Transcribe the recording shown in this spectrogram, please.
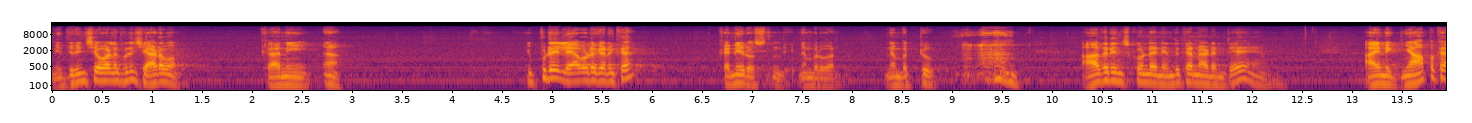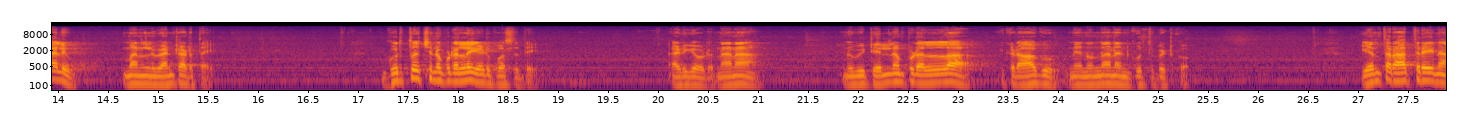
నిద్రించే వాళ్ళ గురించి ఏడవం. కానీ ఇప్పుడే లేవడు కనుక కన్నీరు వస్తుంది నెంబర్ వన్. నెంబర్ టూ ఆదరించుకోండి అని ఎందుకన్నాడంటే ఆయన జ్ఞాపకాలు మనల్ని వెంటాడతాయి. గుర్తొచ్చినప్పుడల్లా ఏడుపు వస్తుంది. అడిగేవాడు నానా నువ్వు ఇటు వెళ్ళినప్పుడల్లా ఇక్కడ ఆగు నేనున్నానని గుర్తుపెట్టుకో. ఎంత రాత్రి అయినా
